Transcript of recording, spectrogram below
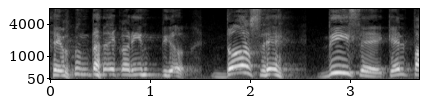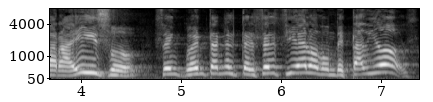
segunda de Corintios 12 dice que el paraíso se encuentra en el tercer cielo donde está Dios,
